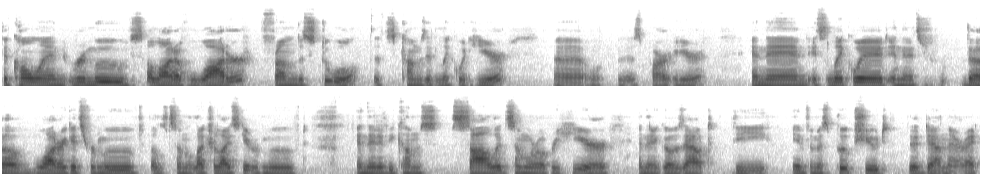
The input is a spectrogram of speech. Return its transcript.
the colon removes a lot of water from the stool that comes in liquid here, uh, this part here, and then it's liquid, and then it's the water gets removed, uh, some electrolytes get removed, and then it becomes solid somewhere over here, and then it goes out the infamous poop chute down there, right?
